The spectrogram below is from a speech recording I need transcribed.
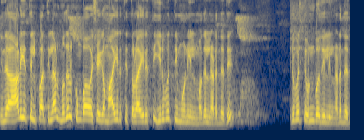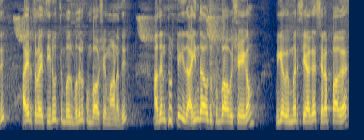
இந்த ஆலயத்தில் பார்த்தினால் முதல் கும்பாபிஷேகம் ஆயிரத்தி தொள்ளாயிரத்தி இருபத்தி மூணில் முதல் நடந்தது. இருபத்தி ஒன்பதில் நடந்தது. ஆயிரத்தி தொள்ளாயிரத்தி இருபத்தி ஒன்பதில் முதல் கும்பாபிஷேகமானது. அதன் தொட்டு இது ஐந்தாவது கும்பாபிஷேகம் மிக விமர்சையாக சிறப்பாக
